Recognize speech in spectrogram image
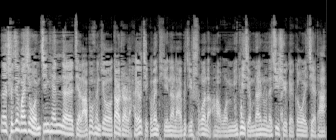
那时间关系，我们今天的解答部分就到这儿了。还有几个问题呢，来不及说了啊，我们明天节目当中呢继续给各位解答。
